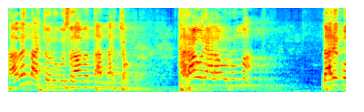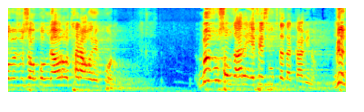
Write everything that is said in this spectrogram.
ሳበላቸው፣ ንጉሡን አመጣላቸው። ተራ ወሬ አላወሩማ። ዛሬ እኮ ብዙ ሰው እኮ የሚያወራው ተራ ወሬ እኮ ነው። ብዙ ሰው ዛሬ የፌስቡክ ተጠቃሚ ነው። ግን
